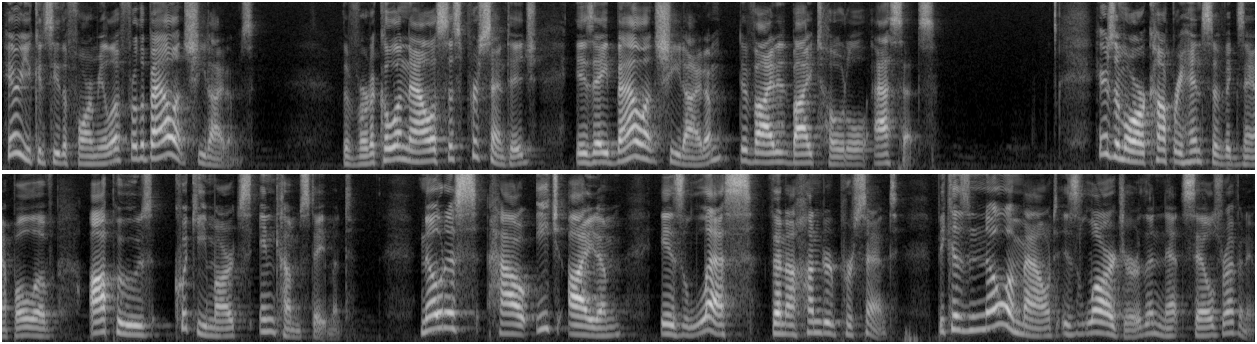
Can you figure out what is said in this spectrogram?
Here you can see the formula for the balance sheet items. The vertical analysis percentage is a balance sheet item divided by total assets. Here's a more comprehensive example of Apu's Quickie-Mart's income statement. Notice how each item is less than 100% because no amount is larger than net sales revenue.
